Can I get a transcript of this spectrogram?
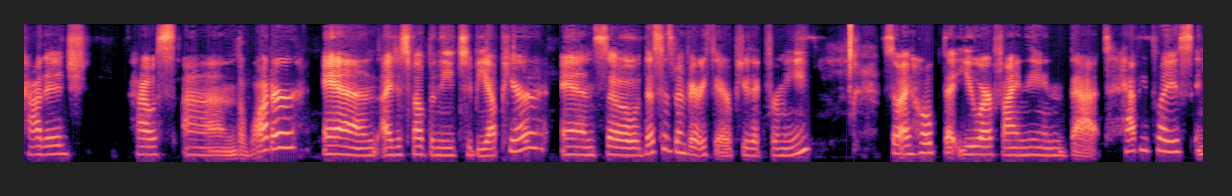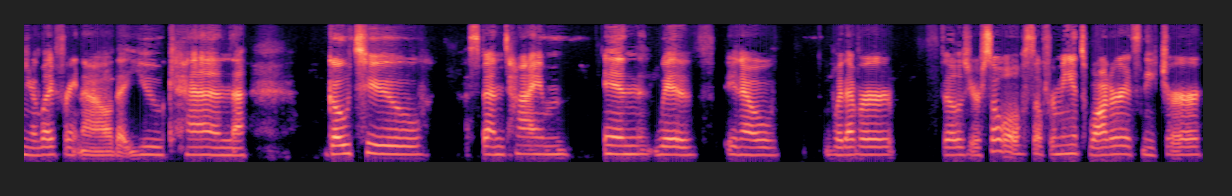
cottage house on the water, and I just felt the need to be up here. And so this has been very therapeutic for me. So I hope that you are finding that happy place in your life right now that you can go to spend time in with, you know, whatever fills your soul. So for me, it's water, it's nature.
